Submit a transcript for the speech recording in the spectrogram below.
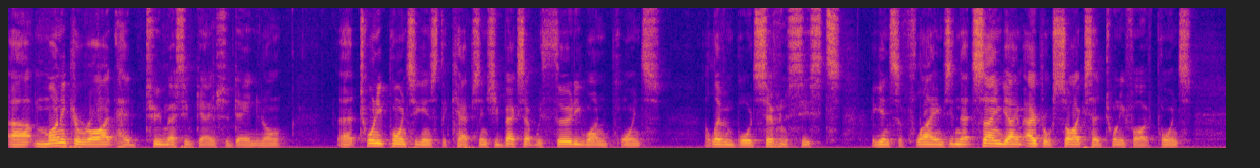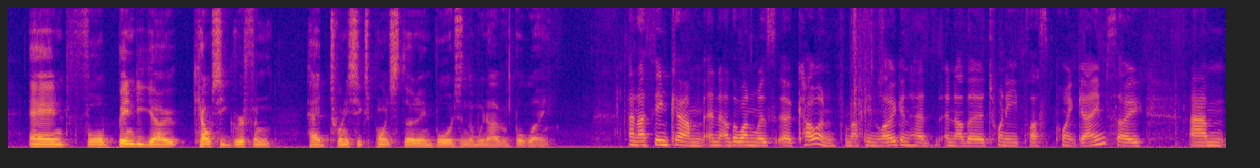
Uh, Monica Wright had two massive games for Dandenong, uh, 20 points against the Caps, and she backs up with 31 points, 11 boards, 7 assists against the Flames. In that same game, April Sykes had 25 points, and for Bendigo, Kelsey Griffin had 26 points, 13 boards in the win over Bulleen. And I think um, another one was uh, Cohen from up in Logan had another 20 plus point game. So um,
